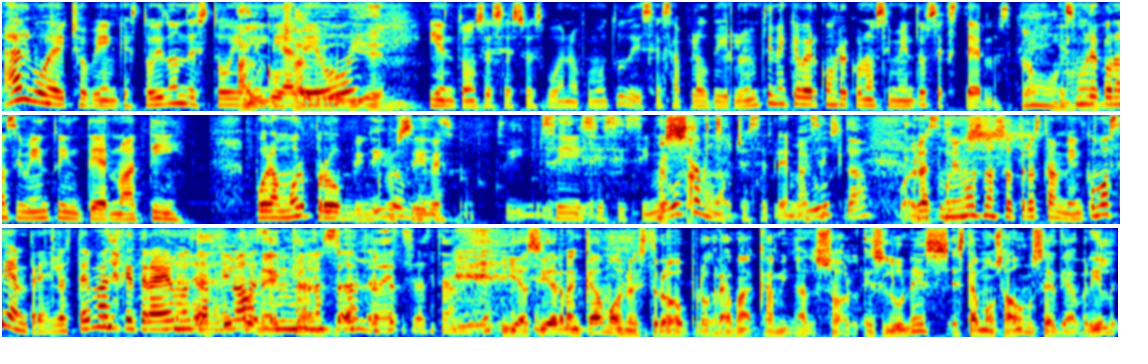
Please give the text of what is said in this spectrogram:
algo he hecho bien, que estoy donde estoy en el día de hoy, bien. y entonces eso es bueno, como tú dices, aplaudirlo, no tiene que ver con reconocimientos externos, No, es no, un no, reconocimiento interno a ti, por amor propio Contigo inclusive. mismo. Sí, Sí, sí, sí, sí, me gusta mucho ese Sí, tema. me así gusta. que Bueno, lo asumimos pues. nosotros también, como siempre, los temas que traemos también los asumimos nosotros. nuestros también. Y así arrancamos nuestro programa Camino al Sol. Es lunes, estamos a 11 de abril,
